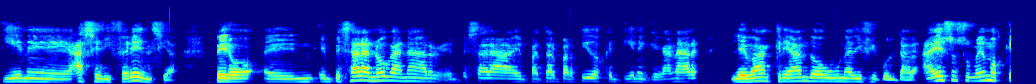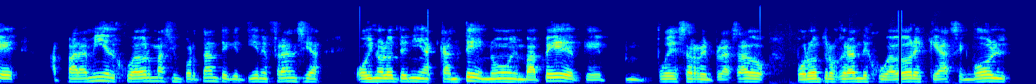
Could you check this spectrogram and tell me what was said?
tiene, hace diferencia, pero empezar a no ganar, empezar a empatar partidos que tiene que ganar, le van creando una dificultad. A eso sumemos que para mí el jugador más importante que tiene Francia Hoy no lo tenía Kanté, no Mbappé, que puede ser reemplazado por otros grandes jugadores que hacen gol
